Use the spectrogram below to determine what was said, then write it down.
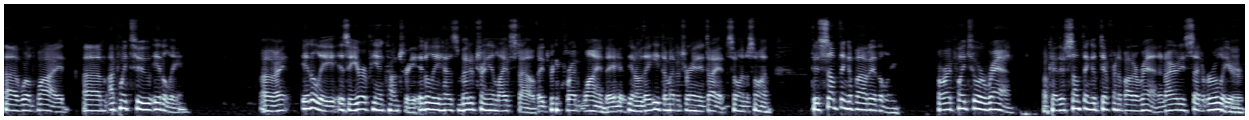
uh, worldwide," um, I point to Italy. All right, Italy is a European country. Italy has Mediterranean lifestyle. They drink red wine. They you know they eat the Mediterranean diet, so on and so on. There's something about Italy. Or I point to Iran. Okay, there's something different about Iran, and I already said earlier.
